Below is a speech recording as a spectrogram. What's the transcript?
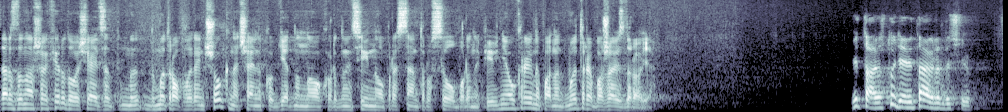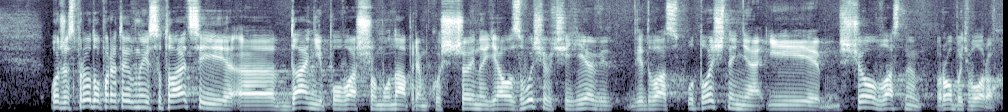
Зараз до нашого ефіру долучається Дмитро Плетенчук, начальник об'єднаного координаційного прес-центру Сил оборони Півдня України. Пане Дмитре, бажаю здоров'я. Вітаю студія, вітаю глядачів. Отже, з приводу оперативної ситуації, е, дані по вашому напрямку щойно я озвучив. Чи є від- вас уточнення, і що власне робить ворог?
